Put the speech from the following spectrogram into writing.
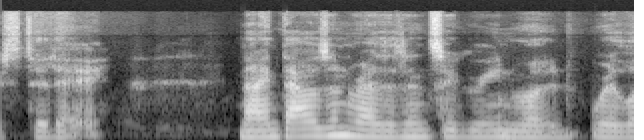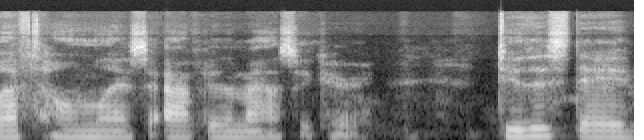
today. 9,000 residents of Greenwood were left homeless after the massacre. To this day,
